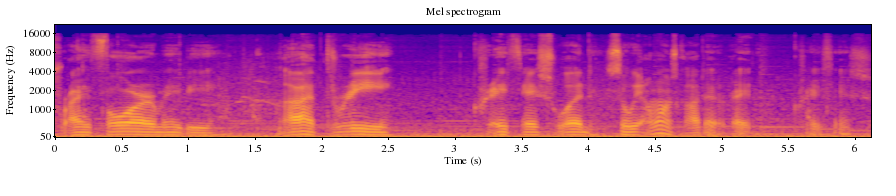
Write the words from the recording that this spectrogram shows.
Try 4 maybe. Ah, 3. Crayfish wood. So we almost got it, right? Crayfish.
